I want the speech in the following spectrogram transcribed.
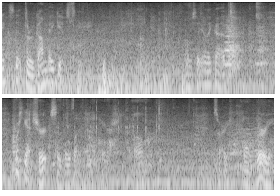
exit through Gombe Gifts. Um, so yeah, they got, of course, they got shirts and things like that in here. Um, sorry, kind of blurry.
